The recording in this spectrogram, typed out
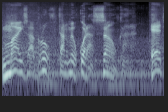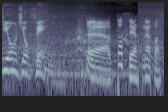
Mas a Grove tá no meu coração, cara. É de onde eu venho. É, tá certo, né, parça?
